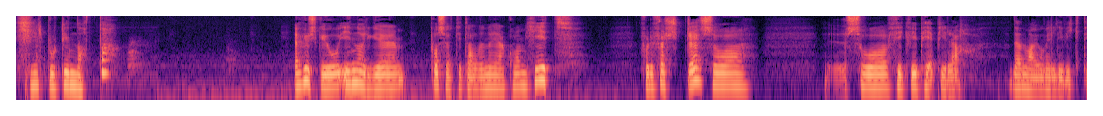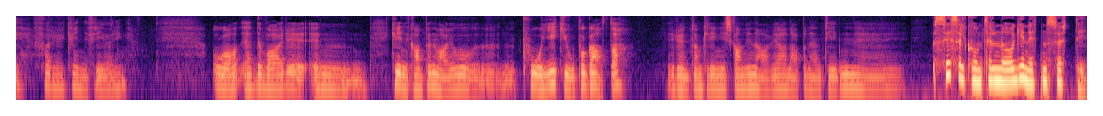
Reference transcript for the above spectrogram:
Helt bort i natta. Jeg husker jo i Norge på 70-tallet, når jeg kom hit For det første så, så fikk vi p-pilla. Den var jo veldig viktig for kvinnefrigjøring. Og det var en, Kvinnekampen var jo Pågikk jo på gata rundt omkring i Skandinavia da på den tiden. Sissel kom til Norge i 1970,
